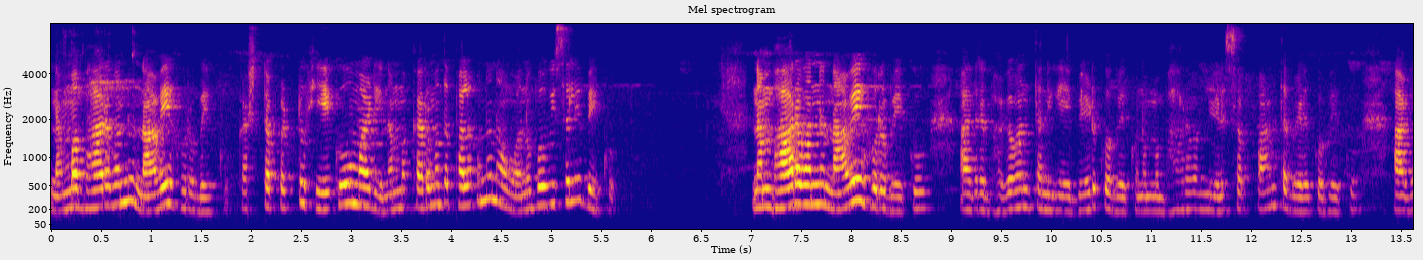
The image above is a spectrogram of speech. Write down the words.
ನಮ್ಮ ಭಾರವನ್ನು ನಾವೇ ಹೊರಬೇಕು. ಕಷ್ಟಪಟ್ಟು ಹೇಗೋ ಮಾಡಿ ನಮ್ಮ ಕರ್ಮದ ಫಲವನ್ನು ನಾವು ಅನುಭವಿಸಲೇಬೇಕು. ನಮ್ಮ ಭಾರವನ್ನು ನಾವೇ ಹೊರಬೇಕು, ಆದರೆ ಭಗವಂತನಿಗೆ ಬೇಡ್ಕೋಬೇಕು, ನಮ್ಮ ಭಾರವನ್ನು ಇಳಿಸಪ್ಪ ಅಂತ ಬೇಡ್ಕೋಬೇಕು. ಆಗ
